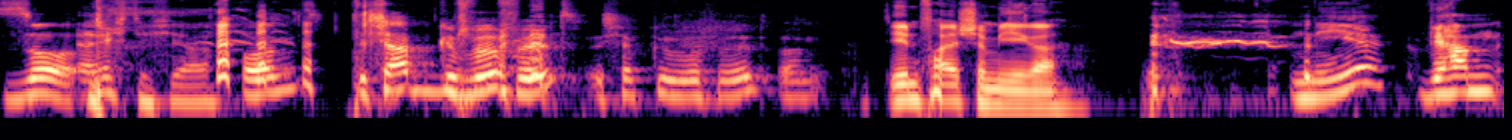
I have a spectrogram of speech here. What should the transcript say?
So, Richtig, ja. und ich habe gewürfelt. Ich habe gewürfelt. Und Den Fallschirmjäger. Nee, wir haben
